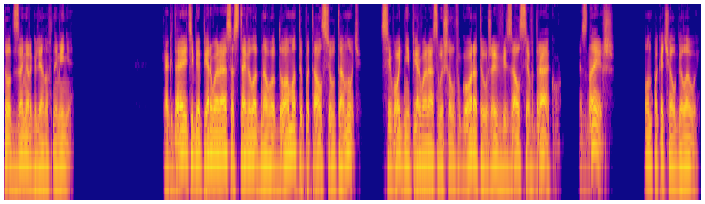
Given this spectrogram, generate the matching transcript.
Тот замер, глянув на меня. «Когда я тебя первый раз оставил одного дома, ты пытался утонуть. Сегодня первый раз вышел в город и уже ввязался в драку. Знаешь?» Он покачал головой.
